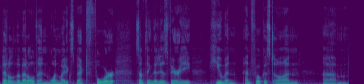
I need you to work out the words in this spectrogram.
pedal to the metal than one might expect for something that is very human and focused on um,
